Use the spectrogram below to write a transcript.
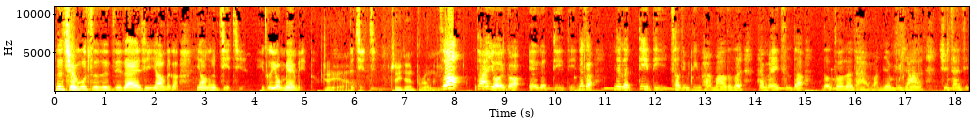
那全部吃自己在一起养那个养那个姐姐，一个有妹妹的，对啊，一个姐姐，所以真的不容易。之后他有一个有一个弟弟，那个那个弟弟超级无敌怕猫的，所以他每一次的都躲在他的房间，不想要去他姐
